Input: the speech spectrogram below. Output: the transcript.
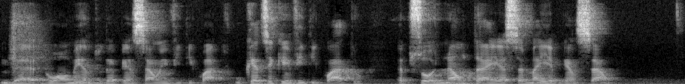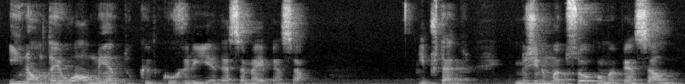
da, do aumento da pensão em 24. O que quer dizer que em 24 a pessoa não tem essa meia pensão e não tem o aumento que decorreria dessa meia pensão. E, portanto, imagina uma pessoa com uma pensão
